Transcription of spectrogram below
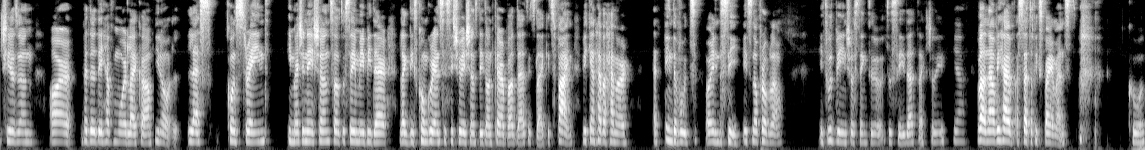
children are whether they have more like a you know less constrained imagination so to say maybe they're like these congruency situations they don't care about that. It's like it's fine. We can have a hammer in the woods or in the sea. It's no problem. It would be interesting to to see that actually. Yeah. Well now we have a set of experiments. Cool.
